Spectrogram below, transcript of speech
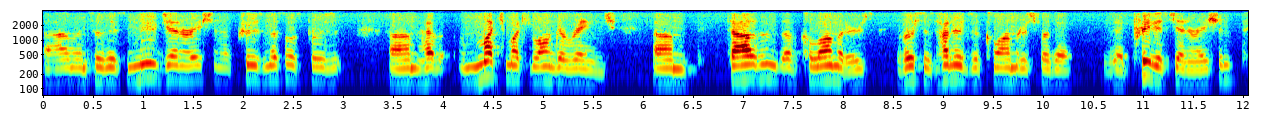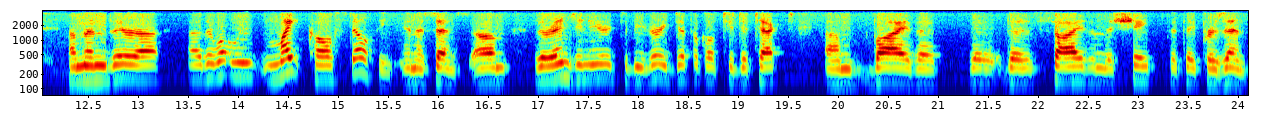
Um, and so this new generation of cruise missiles um, have much, much longer range, um, thousands of kilometers versus hundreds of kilometers for the, the previous generation. And then they're, uh, uh, they're what we might call stealthy in a sense. Um, they're engineered to be very difficult to detect um, by the, the, the size and the shape that they present.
